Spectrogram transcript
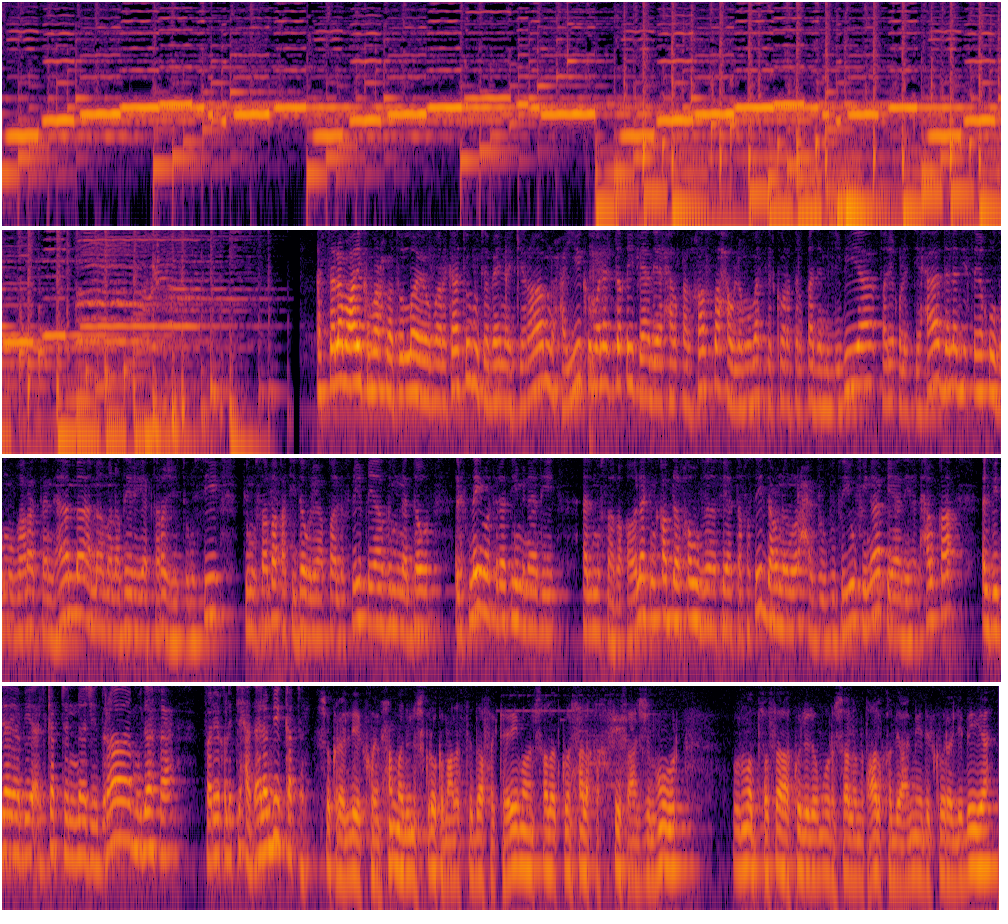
Thank you. السلام عليكم ورحمة الله وبركاته. متابعينا الكرام نحييكم ونلتقي في هذه الحلقة الخاصة حول ممثل كرة القدم الليبية فريق الاتحاد الذي سيخوض مباراة هامة أمام نظيره الترجي التونسي في مسابقة دوري أبطال أفريقيا ضمن الدور ال 32 من هذه المسابقة. ولكن قبل الخوض في التفاصيل دعونا نرحب بضيوفنا في هذه الحلقة. البداية بالكابتن ناجي درا مدافع فريق الاتحاد. أهلا بك كابتن. شكرا لك أخوي محمد ونشكركم على الاستضافة الكريمة وإن شاء الله تكون حلقة خفيفة على الجمهور. ونوضحوا فيها كل الأمور إن شاء الله المتعلقة بعميد الكرة الليبية.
